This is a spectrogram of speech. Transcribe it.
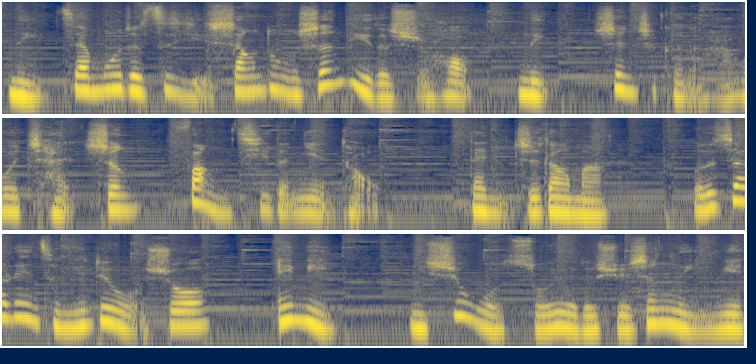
你在摸着自己伤痛身体的时候，你甚至可能还会产生放弃的念头。但你知道吗？我的教练曾经对我说：“Amy，你是我所有的学生里面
